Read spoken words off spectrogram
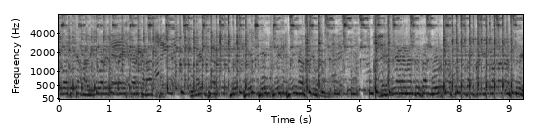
बाबूच्या हलगेवाले जरा विचार करा. लाइट सारखं थोडी थोडी थोडी थोडी थोडी नसते बघा. हिरव्या रानात जसा मोर नसतो तसा हलगेवाला नसते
